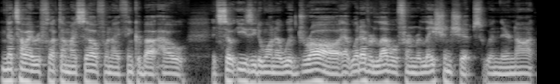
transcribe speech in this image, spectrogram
And that's how I reflect on myself when I think about how it's so easy to want to withdraw at whatever level from relationships when they're not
